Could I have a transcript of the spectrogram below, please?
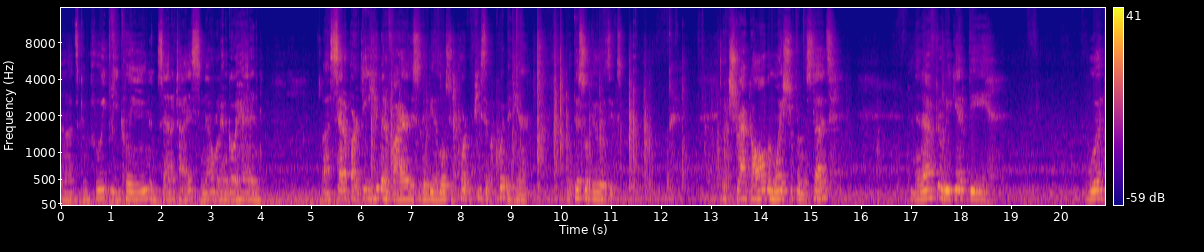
uh, it's completely clean and sanitized. So now we're gonna go ahead and uh, set up our dehumidifier. This is gonna be the most important piece of equipment here. What this will do is ex extract all the moisture from the studs. And then after we get the wood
